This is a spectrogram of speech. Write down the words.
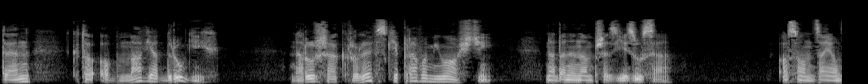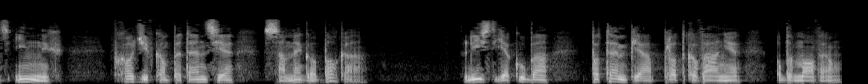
Ten, kto obmawia drugich, narusza królewskie prawo miłości, nadane nam przez Jezusa. Osądzając innych, wchodzi w kompetencje samego Boga. List Jakuba potępia plotkowanie, obmowę.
